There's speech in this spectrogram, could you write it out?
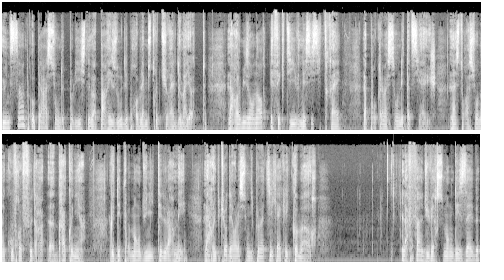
Une simple opération de police ne va pas résoudre les problèmes structurels de Mayotte. La remise en ordre effective nécessiterait la proclamation de l'état de siège, l'instauration d'un couvre-feu euh, draconien, le déploiement d'unités de l'armée, la rupture des relations diplomatiques avec les Comores, la fin du versement des aides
